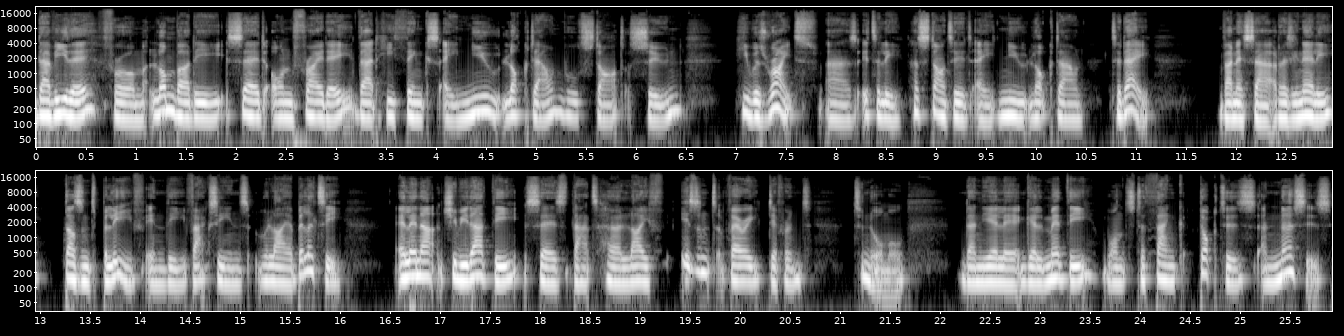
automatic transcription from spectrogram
Davide from Lombardy said on Friday that he thinks a new lockdown will start soon. He was right, as Italy has started a new lockdown today. Vanessa Resinelli doesn't believe in the vaccine's reliability. Elena Cividati says that her life isn't very different to normal. Daniele Gelmetti wants to thank doctors and nurses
